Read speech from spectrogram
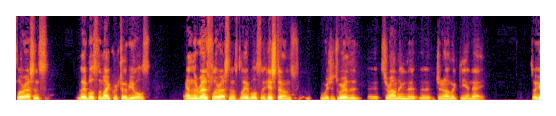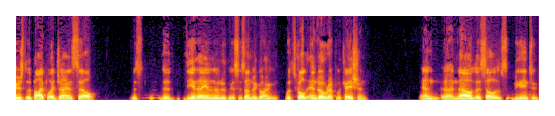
fluorescence labels the microtubules, and the red fluorescence labels the histones, which is where the surrounding the, the genomic DNA. So here's the polyploid giant cell. This, the DNA in the nucleus is undergoing what's called endoreplication. And uh, now the cell is beginning to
